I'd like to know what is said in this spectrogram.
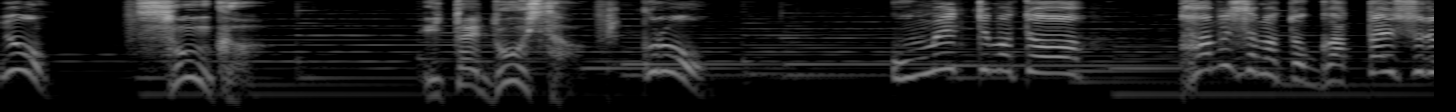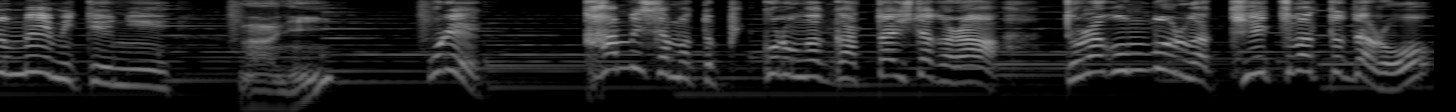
よ。孫か。一体どうした？ピッコロおめえってまた神様と合体する命みてえに。何？ほれ神様とピッコロが合体したからドラゴンボールが消えちまっただろ？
